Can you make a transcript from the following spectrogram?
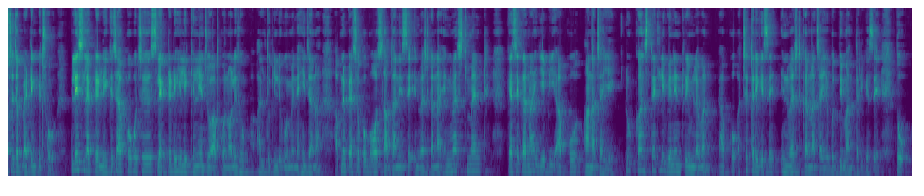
से जब बैटिंग पिच हो। प्ले सिलेक्टेड लीग से आपको कुछ सिलेक्टेड ही लीग खेलनी है, जो आपको नॉलेज हो, फालतू की लीगों में नहीं जाना। अपने पैसों को बहुत सावधानी से इन्वेस्ट करना। इन्वेस्टमेंट कैसे करना, ये भी आपको आना चाहिए। To constantly win in Dream Eleven, आपको अच्छे तरीके से इन्वेस्ट करना चाहिए, बुद्धिमान तरीके से। तो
